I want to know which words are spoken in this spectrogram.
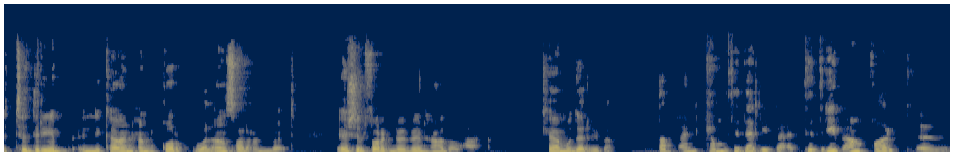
التدريب اللي كان عن قرب والآن صار عن بعد. إيش الفرق ما بين هذا وهذا كمدربة؟ طبعا كمتدربة. التدريب عن قرب آه،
